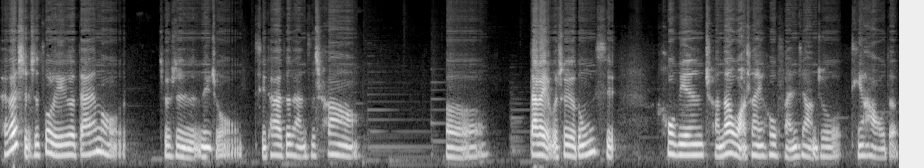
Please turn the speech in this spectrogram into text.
才开始是做了一个 demo，就是那种吉他自弹自唱，呃，大概有个这个东西，后边传到网上以后反响就挺好的，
